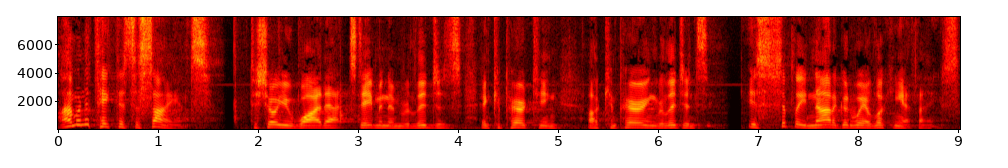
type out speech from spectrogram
I'm going to take this to science to show you why that statement in religions and comparing, uh, comparing religions is simply not a good way of looking at things.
